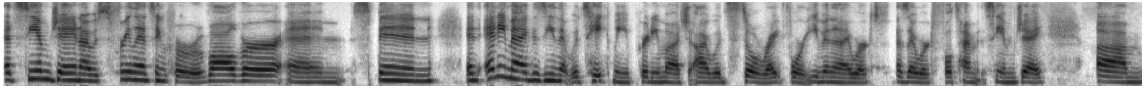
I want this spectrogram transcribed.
at CMJ and I was freelancing for Revolver and Spin and any magazine that would take me. Pretty much, I would still write for, even though I worked as I worked full time at CMJ, because um,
